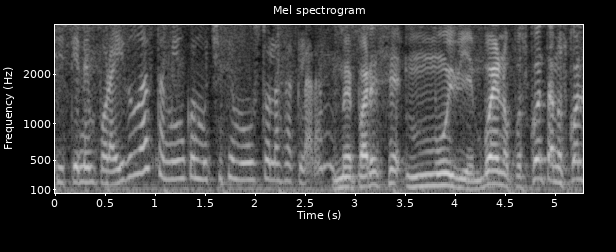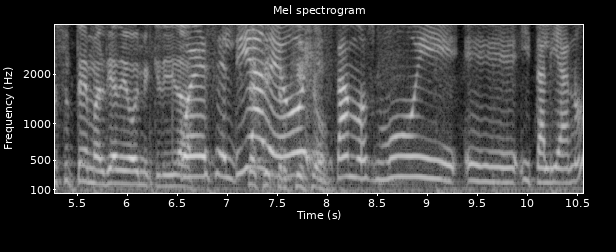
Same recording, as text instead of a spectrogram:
si tienen por ahí dudas, también con muchísimo gusto las aclaramos. Me parece muy bien. Bueno, pues cuéntanos, ¿cuál es tu tema el día de hoy, mi querida? Pues el día Steffi de hoy estamos muy eh, italianos.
